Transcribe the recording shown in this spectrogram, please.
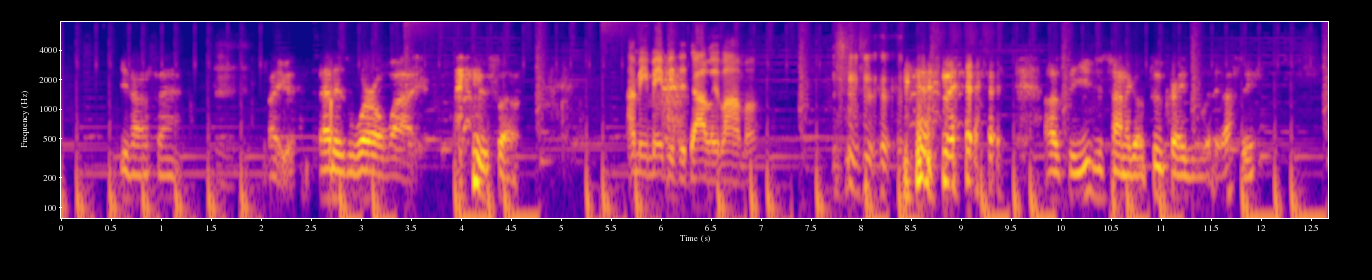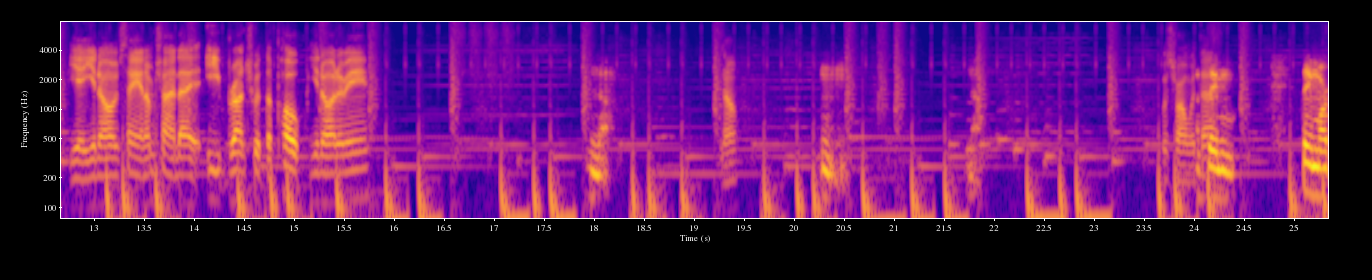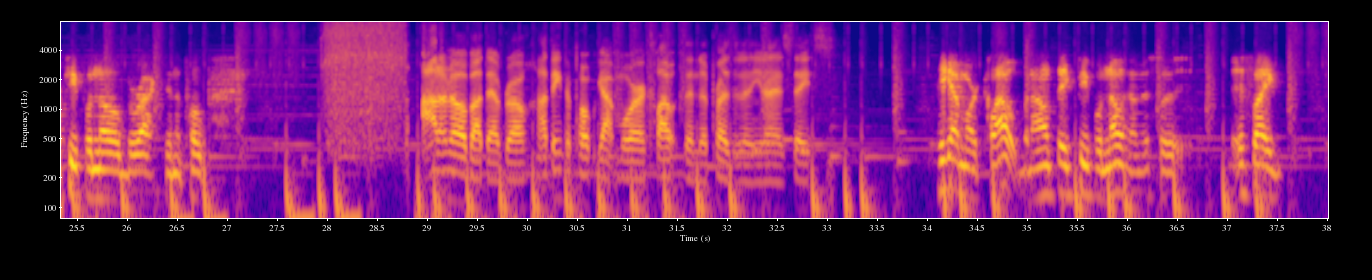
You know what I'm saying? Mhm. Like that is worldwide. so I mean, maybe the Dalai Lama. I see you just trying to go too crazy with it. I see. yeah, you know what I'm saying. I'm trying to eat brunch with the Pope. You know what I mean? No. No? Mm-mm. What's wrong with I that? think I think more people know Barack than the Pope. I don't know about that, bro. I think the Pope got more clout than the President of the United States. He got more clout, but I don't think people know him. It's a, it's like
